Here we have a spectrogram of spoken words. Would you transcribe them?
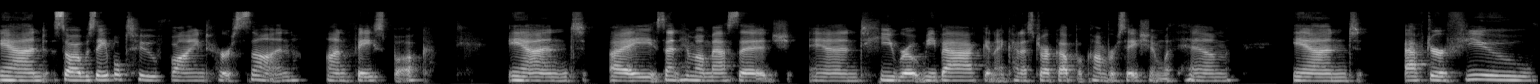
And so I was able to find her son on Facebook and I sent him a message and he wrote me back and I kind of struck up a conversation with him and after a few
